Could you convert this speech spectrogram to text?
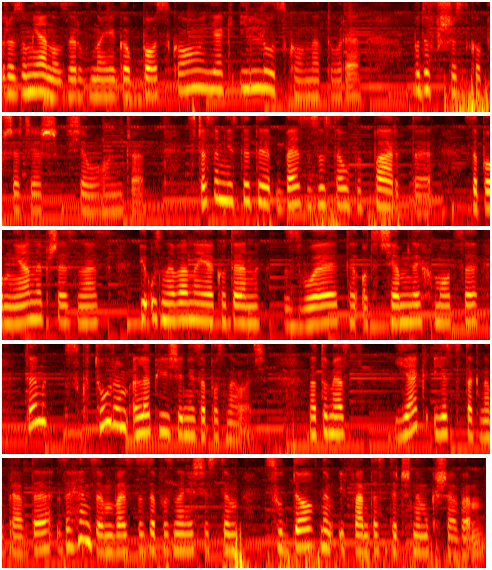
rozumiano zarówno jego boską, jak i ludzką naturę, bo to wszystko przecież się łączy. Z czasem niestety Bez został wyparty, zapomniany przez nas i uznawany jako ten zły, ten od ciemnych mocy, ten, z którym lepiej się nie zapoznawać. Natomiast jak jest tak naprawdę, zachęcam Was do zapoznania się z tym cudownym i fantastycznym krzewem.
